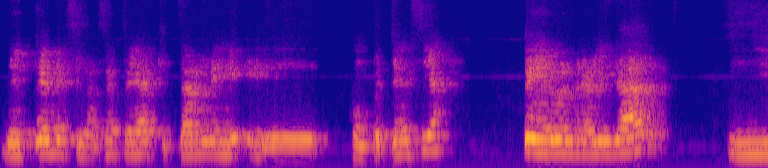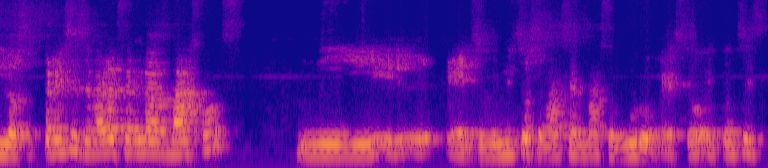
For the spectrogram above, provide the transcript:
de Pemex y la CFE quitarle eh, competencia, pero en realidad ni los precios se van a hacer más bajos, ni el, suministro se va a hacer más seguro. Eso, entonces,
